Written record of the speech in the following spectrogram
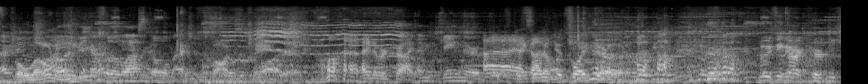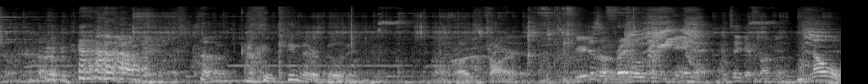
Actually, Baloney. Charlotte beat him for the last couple matches. Box so chain I never tried. And gain their Hi, I It's got like, him. it's like uh, Who do you think got Kirby shoulder? gain their ability. Oh, it's far. You're just afraid we're gonna gain it and take it from you. No.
